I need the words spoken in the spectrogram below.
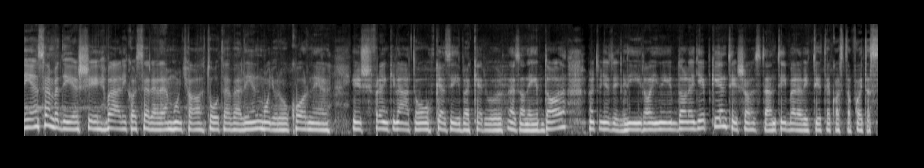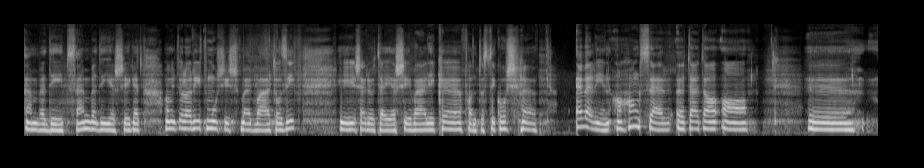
Igen, ilyen szenvedélyesé válik a szerelem, hogyha Tóth Evelyn, Magyaró Kornél és Frenki Látó kezébe kerül ez a népdal, mert ugye ez egy lírai népdal egyébként, és aztán ti belevittétek azt a fajta szenvedélyt, szenvedélyességet, amitől a ritmus is megváltozik, és erőteljesé válik. Fantasztikus. Evelyn, a hangszer, tehát a, a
